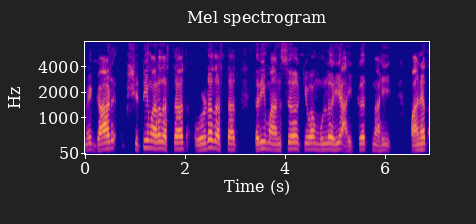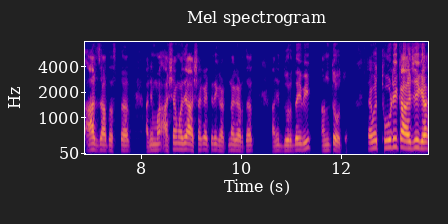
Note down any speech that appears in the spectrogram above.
म्हणजे गाड शिटी मारत असतात ओरडत असतात तरी माणसं किंवा मुलं ही ऐकत नाही. पाण्यात आत जात असतात आणि मग अशामध्ये अशा काहीतरी घटना घडतात आणि दुर्दैवी अंत होतो. त्यामुळे थोडी काळजी घ्या.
